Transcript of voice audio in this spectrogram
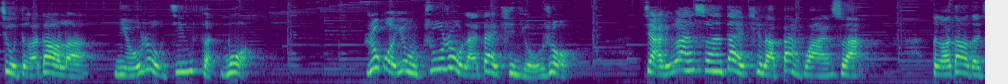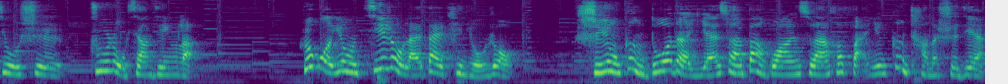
就得到了牛肉精粉末。如果用猪肉来代替牛肉，甲硫氨酸代替了半胱氨酸，得到的就是猪肉香精了。如果用鸡肉来代替牛肉，使用更多的盐酸半胱氨酸和反应更长的时间，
